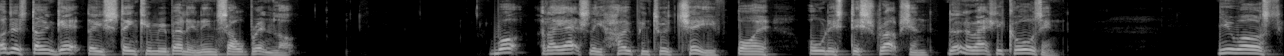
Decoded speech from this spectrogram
I just don't get these stinking rebellion in insult Britain lot. What are they actually hoping to achieve by all this disruption that they're actually causing? You ask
